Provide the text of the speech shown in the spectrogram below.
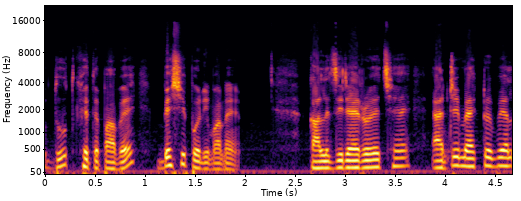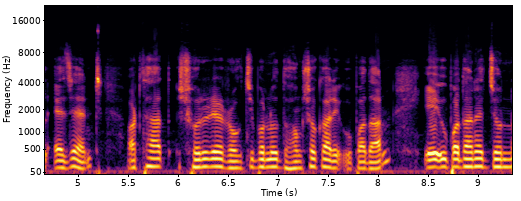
দুধ খেতে পাবে বেশি পরিমাণে। কালিজিরায় রয়েছে অ্যান্টিম্যাক্টোবিয়াল এজেন্ট, অর্থাৎ শরীরের রোগজীবাণু ধ্বংসকারী উপাদান। এই উপাদানের জন্য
